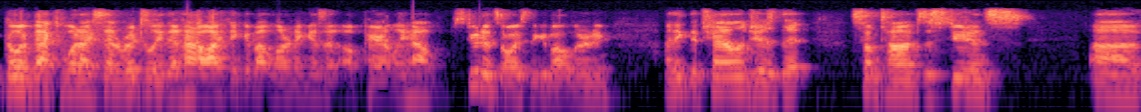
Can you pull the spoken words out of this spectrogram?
going back to what I said originally, that how I think about learning isn't apparently how students always think about learning. I think the challenge is that sometimes the students, uh,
